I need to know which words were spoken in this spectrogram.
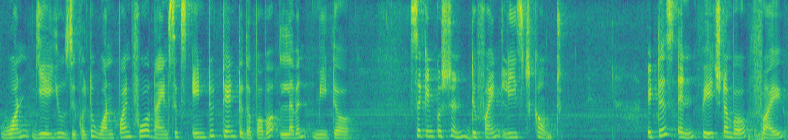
1 AU is equal to 1.496 into 10 to the power 11 meter. Second question, define least count. It is in page number 5.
